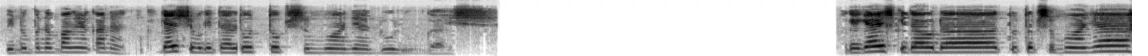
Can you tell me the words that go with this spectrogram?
pintu penumpang yang kanan oke guys coba kita tutup semuanya dulu guys Oke guys, kita udah tutup semuanya.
